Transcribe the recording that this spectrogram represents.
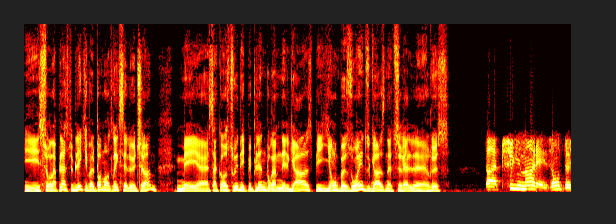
et sur la place publique, ils veulent pas montrer que c'est le chum, mais euh, ça construit des pipelines pour amener le gaz, puis ils ont besoin du gaz naturel euh, russe. As absolument raison de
